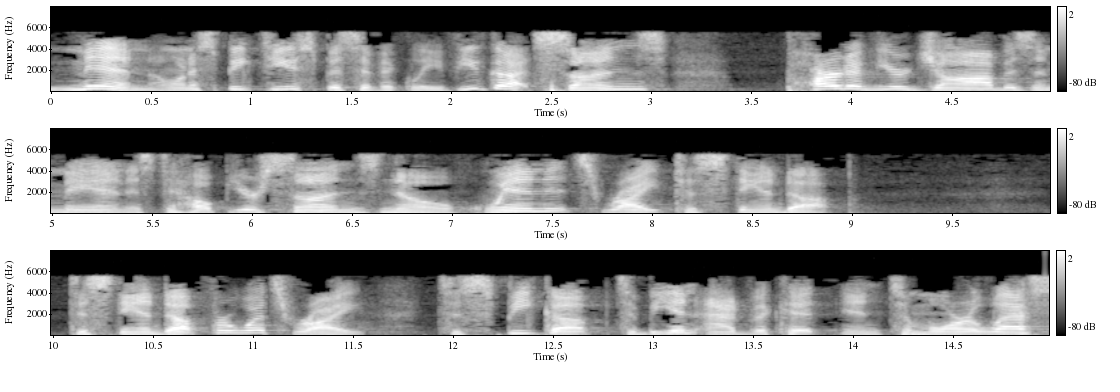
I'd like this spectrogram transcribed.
men, I want to speak to you specifically. If you've got sons, part of your job as a man is to help your sons know when it's right to stand up to stand up for what's right, to speak up, to be an advocate, and to more or less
